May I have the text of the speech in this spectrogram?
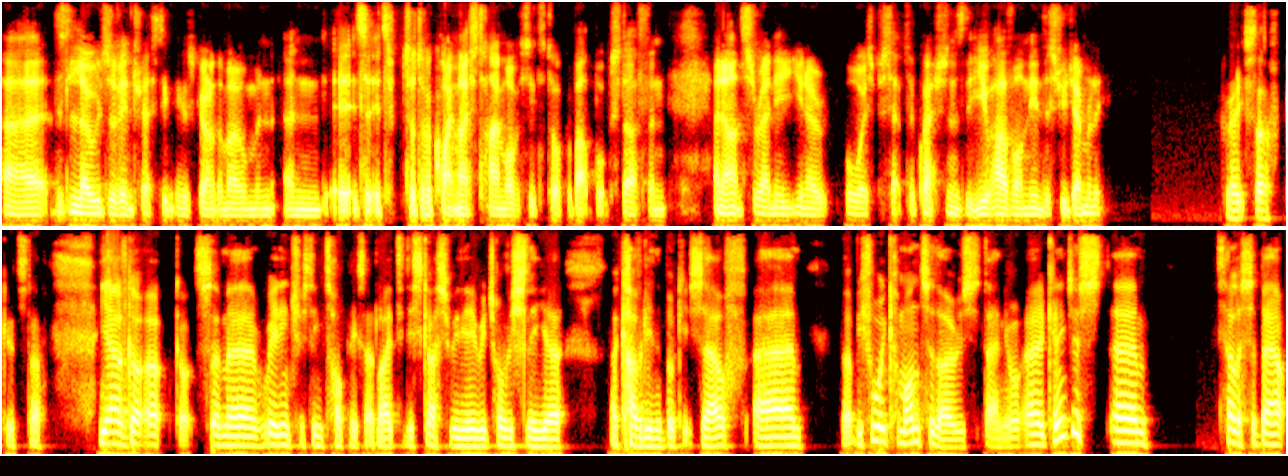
uh, there's loads of interesting things going on at the moment, and it's it's sort of a quite nice time, obviously, to talk about book stuff and and answer any you know always perceptive questions that you have on the industry generally. Great stuff, good stuff. Yeah, I've got uh, got some uh, really interesting topics I'd like to discuss with you, which obviously uh, are covered in the book itself. Um, but before we come on to those, Daniel, uh, can you just um, tell us about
